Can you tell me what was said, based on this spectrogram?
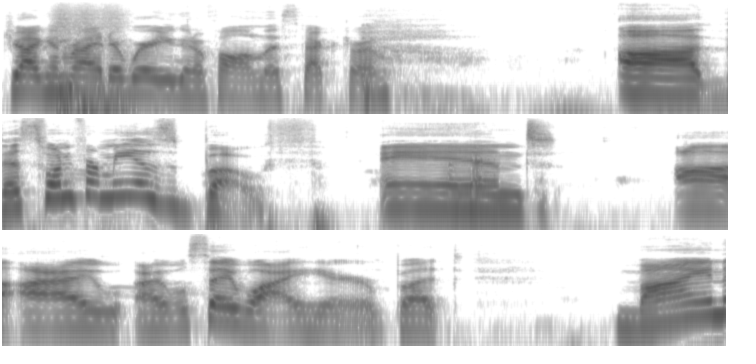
Dragon Rider. Where are you gonna fall on the spectrum? Uh this one for me is both. And uh I I will say why here, but mine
